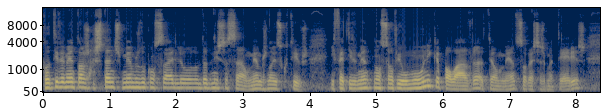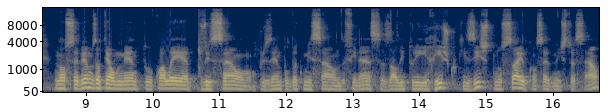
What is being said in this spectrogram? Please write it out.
Relativamente aos restantes membros do Conselho de Administração, membros não executivos, efetivamente não se ouviu uma única palavra até o momento sobre estas matérias. Não sabemos até o momento qual é a posição, por exemplo, da Comissão de Finanças, Auditoria e Risco que existe no seio do Conselho de Administração,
